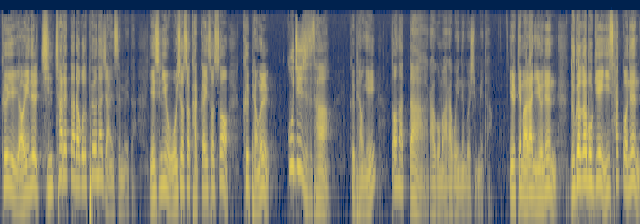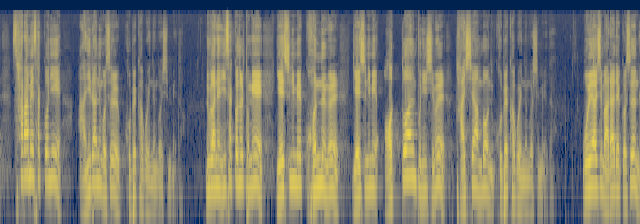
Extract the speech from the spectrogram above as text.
그 여인을 진찰했다라고도 표현하지 않습니다. 예수님이 오셔서 가까이 서서 그 병을 꾸짖으사 그 병이 떠났다라고 말하고 있는 것입니다. 이렇게 말한 이유는 누가가 보기에 이 사건은 사람의 사건이 아니라는 것을 고백하고 있는 것입니다. 누가는 이 사건을 통해 예수님의 권능을 예수님이 어떠한 분이심을 다시 한번 고백하고 있는 것입니다. 오해하지 말아야 될 것은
